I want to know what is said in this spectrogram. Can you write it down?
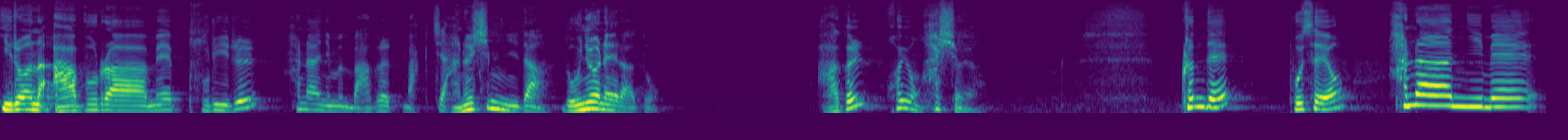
이런 아브라함의 불의를 하나님은 막을, 막지 않으십니다. 노년에라도. 악을 허용하셔요. 그런데 보세요. 하나님의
